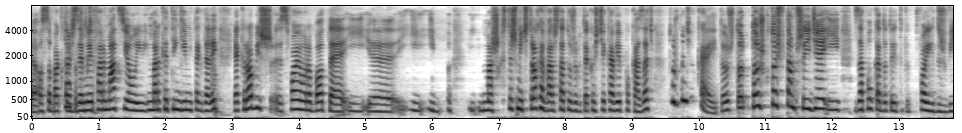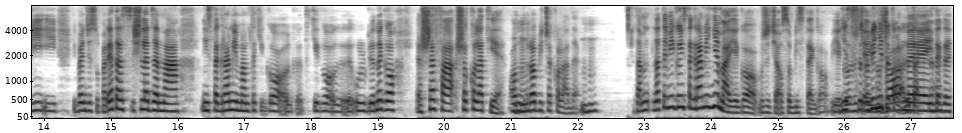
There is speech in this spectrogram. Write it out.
e, osoba, która tak, się zajmuje farmacją, i marketingiem i tak dalej. Jak robisz e, swoją robotę i, i, i, i, masz, chcesz mieć trochę warsztatu, żeby to jakoś ciekawie pokazać, to już będzie okej. Okay. To, już, to, to już ktoś tam przyjdzie i zapuka do tych twoich drzwi i, i będzie super. Ja teraz śledzę na Instagramie, mam takiego, takiego ulubionego szefa chocolatier. On mhm. robi czekoladę. Mhm. Tam, na tym jego Instagramie nie ma jego życia osobistego, jego jest życia jego żony tak. i tak dalej.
